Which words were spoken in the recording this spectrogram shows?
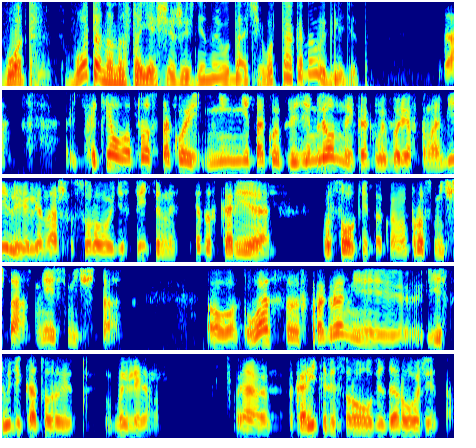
Вот. Вот она настоящая жизненная удача. Вот так она выглядит. Хотел вопрос такой, не, не такой приземленный, как в выборе автомобиля или наша суровая действительность. Это скорее высокий такой вопрос, мечта. У меня есть мечта. Вот. У вас в программе есть люди, которые были э, покорители сурового бездорожья, там,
